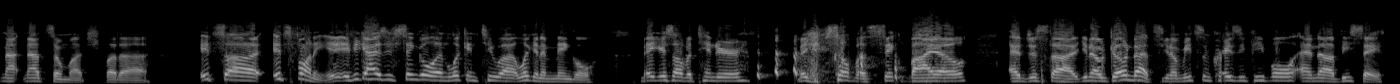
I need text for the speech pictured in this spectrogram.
not not so much, but uh, it's uh, it's funny. If you guys are single and looking to uh, looking to mingle, make yourself a Tinder, make yourself a sick bio, and just uh, you know, go nuts. You know, meet some crazy people and uh, be safe.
